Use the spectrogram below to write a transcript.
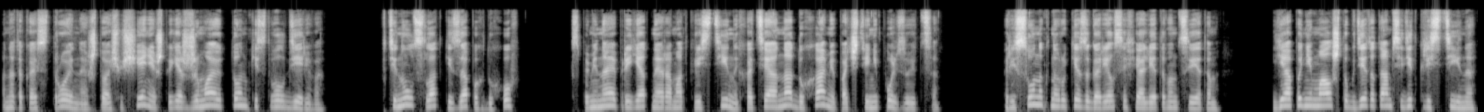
Она такая стройная, что ощущение, что я сжимаю тонкий ствол дерева. Втянул сладкий запах духов, вспоминая приятный аромат Кристины, хотя она духами почти не пользуется. Рисунок на руке загорелся фиолетовым цветом. Я понимал, что где-то там сидит Кристина,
